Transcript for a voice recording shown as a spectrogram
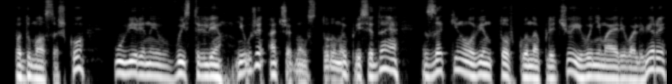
– подумал Сашко, уверенный в выстреле, и уже отшагнул в сторону и, приседая, закинул винтовку на плечо и, вынимая револьверы,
